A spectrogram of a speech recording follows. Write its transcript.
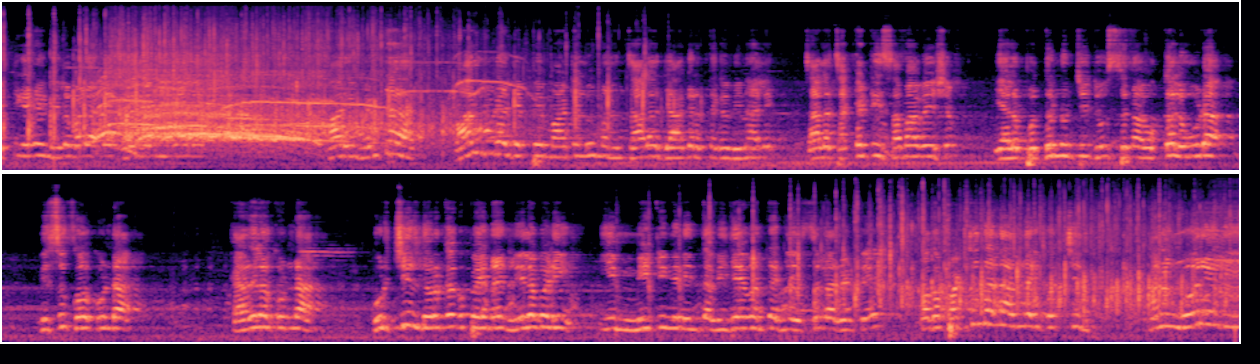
గట్టిగానే నిలబడాలి వారి వెంట వారు కూడా చెప్పే మాటలు మనం చాలా జాగ్రత్తగా వినాలి. చాలా చక్కటి సమావేశం. ఇవాళ పొద్దున్న నుంచి చూస్తున్న ఒక్కరు కూడా విసుక్కోకుండా కదలకుండా కుర్చీలు దొరకకపోయినా నిలబడి ఈ మీటింగ్ని ఇంత విజయవంతం చేస్తున్నారంటే ఒక పట్టుదల అందరికి వచ్చింది మనం కోరేది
